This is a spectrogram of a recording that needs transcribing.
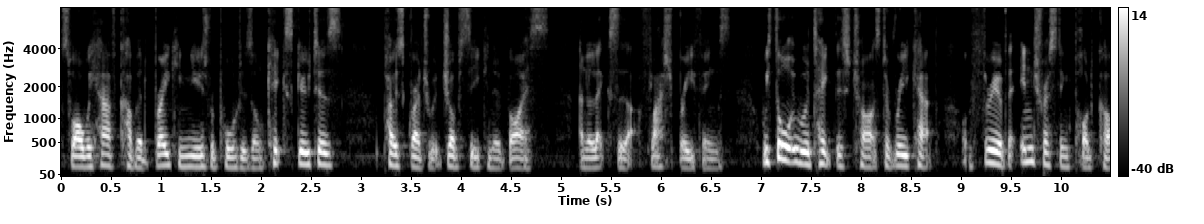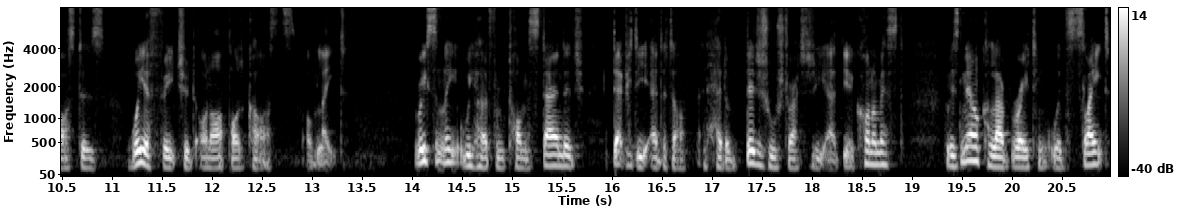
So while we have covered breaking news reporters on kick scooters, postgraduate job seeking advice, and Alexa flash briefings, we thought we would take this chance to recap on three of the interesting podcasters we have featured on our podcasts of late. Recently, we heard from Tom Standage, Deputy Editor and Head of Digital Strategy at The Economist, who is now collaborating with Slate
